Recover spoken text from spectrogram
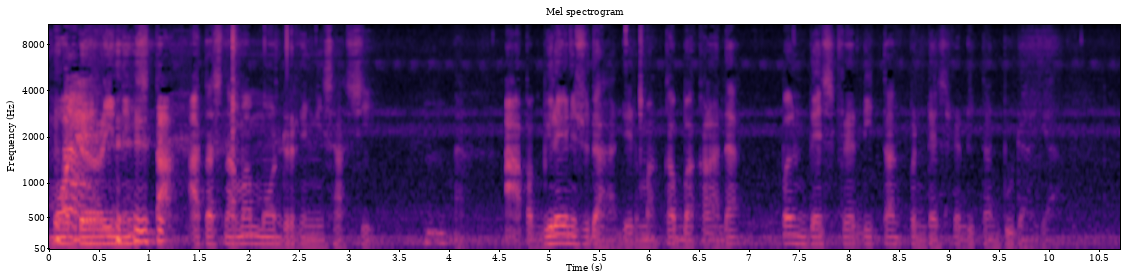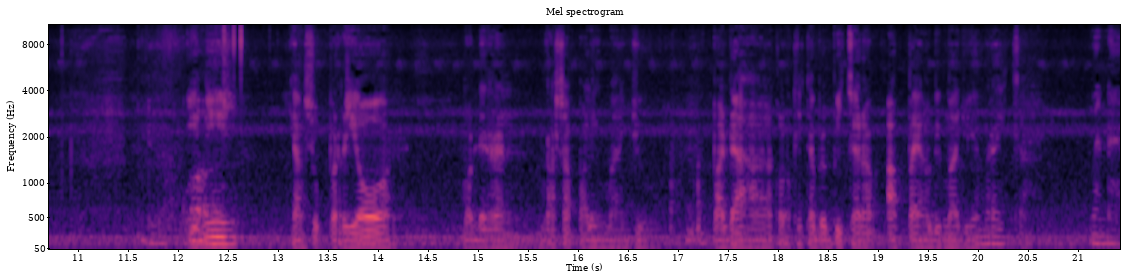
modernista, atas nama modernisasi. Nah, apabila ini sudah hadir maka bakal ada pendeskreditan pendeskreditan budaya. Ini yang superior, modern, merasa paling maju. Padahal kalau kita berbicara apa yang lebih maju ya mereka. benar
